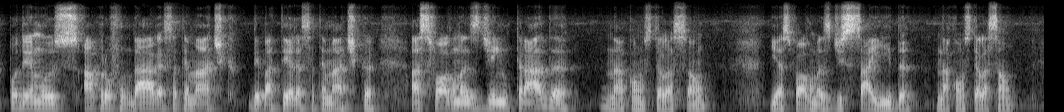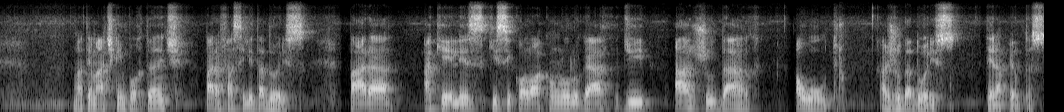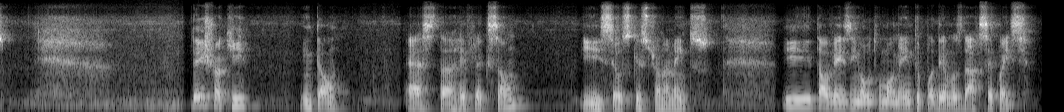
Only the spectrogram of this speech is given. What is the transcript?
Podemos aprofundar essa temática, debater essa temática, as formas de entrada na constelação e as formas de saída na constelação. Uma temática importante para facilitadores, para aqueles que se colocam no lugar de ajudar ao outro, ajudadores terapeutas. Deixo aqui, então, esta reflexão e seus questionamentos, e talvez em outro momento podemos dar sequência.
